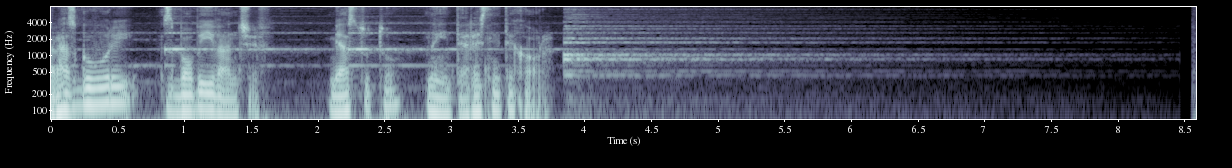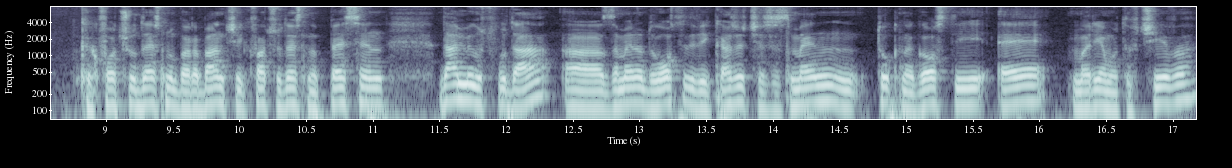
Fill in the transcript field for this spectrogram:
Разговори с Боби Иванчев. Мястото на интересните хора. Какво чудесно барабанче, каква чудесна песен. Дами и господа, за мен е удоволствие да ви кажа, че с мен тук на гости е Мария Мотавчиева,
